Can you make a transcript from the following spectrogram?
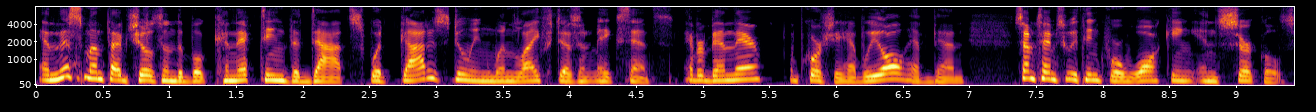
And this month I've chosen the book Connecting the Dots What God is Doing When Life Doesn't Make Sense. Ever been there? Of course you have. We all have been. Sometimes we think we're walking in circles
